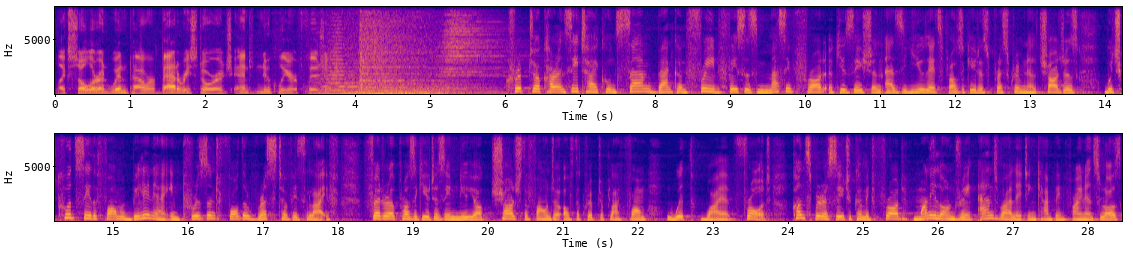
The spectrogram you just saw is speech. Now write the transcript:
like solar and wind power, battery storage, and nuclear fission. Cryptocurrency tycoon Sam Bankman-Fried faces massive fraud accusation as U.S. prosecutors press criminal charges, which could see the former billionaire imprisoned for the rest of his life. Federal prosecutors in New York charged the founder of the crypto platform with wire fraud, conspiracy to commit fraud, money laundering, and violating campaign finance laws,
